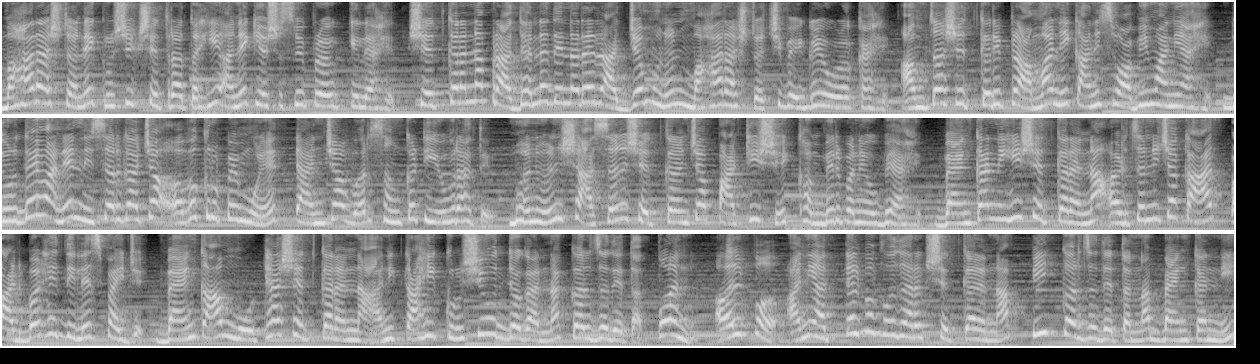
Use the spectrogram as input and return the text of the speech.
महाराष्ट्राने कृषी क्षेत्रातही अनेक यशस्वी प्रयोग केले आहेत. शेतकऱ्यांना प्राधान्य देणारे राज्य म्हणून महाराष्ट्राची वेगळी ओळख आहे. आमचा शेतकरी प्रामाणिक आणि स्वाभिमानी आहे. दुर्दैवाने निसर्गाच्या अवकृपेमुळे त्यांच्यावर संकट येऊ राहते. म्हणून शासन शेतकऱ्यांच्या पाठीशी खंबीरपणे उभे आहे. बँकांनीही शेतकऱ्यांना अडचणीच्या काळात पाठबळ हे दिलेच पाहिजे. बँका मोठ्या शेतकऱ्यांना आणि काही कृषी उद्योगांना कर्ज देतात. पण अल्प आणि अत्यल्प भूधारक शेतकऱ्यांना पीक कर्ज देताना बँकांनी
